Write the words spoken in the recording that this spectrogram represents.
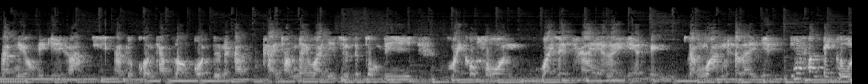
แบบนี้ของพี่เกมครับอะทุกคนครับลองกดดูนะครับ ใครทำได้ไวที่สุดจะผมมีไมโครโฟน ไวเลสให้อะไรเงี้ยหนึ่งรางวัลอะไรเงี้ยเนี่ยมันเป็นเกม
